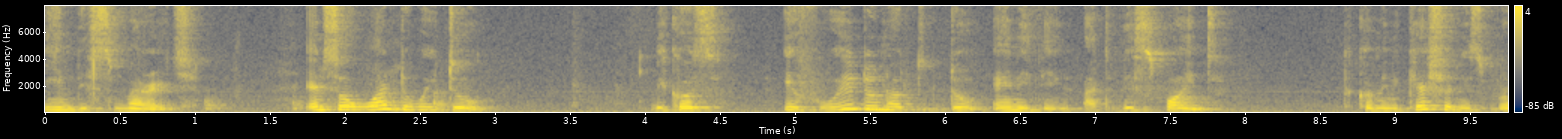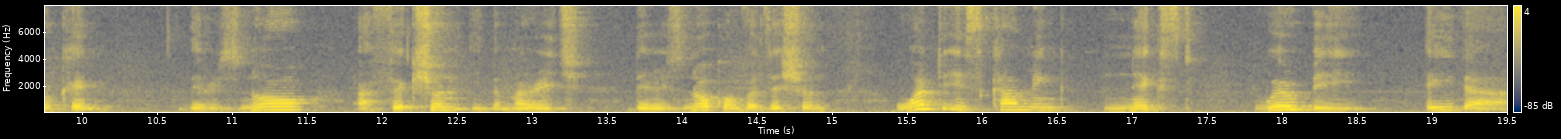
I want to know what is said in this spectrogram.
in this marriage. And so, what do we do? Because if we do not do anything at this point, the communication is broken, there is no affection in the marriage, there is no conversation, what is coming next will be either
